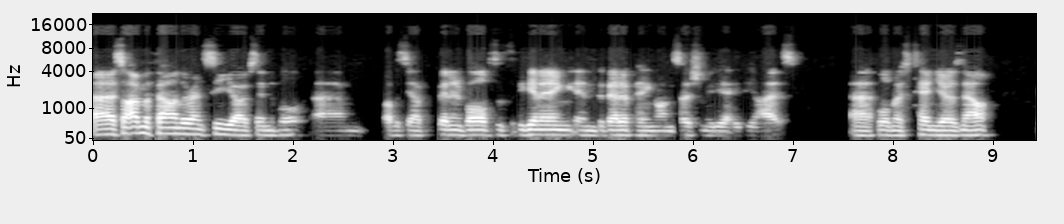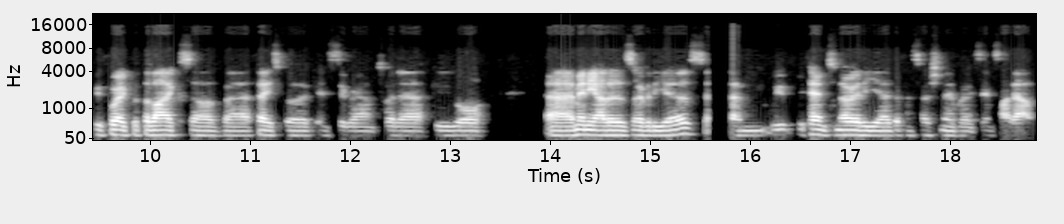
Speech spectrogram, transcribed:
Uh, so I'm the founder and CEO of Sendible. Um, obviously, I've been involved since the beginning in developing on social media APIs uh, for almost 10 years now. We've worked with the likes of uh, Facebook, Instagram, Twitter, Google, uh, many others over the years um, we, we, tend to know the uh, different social networks inside out.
